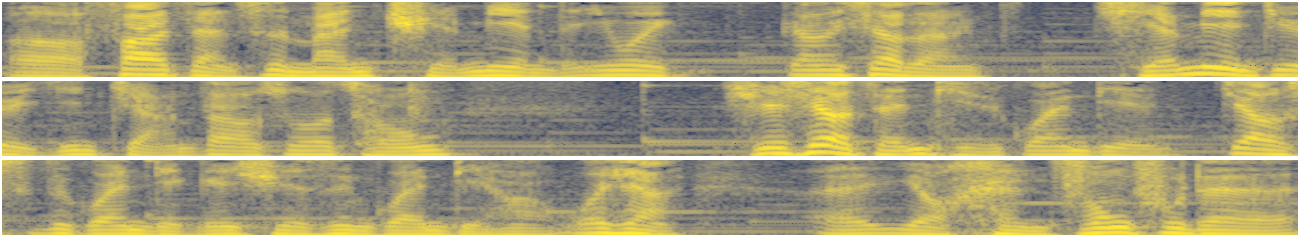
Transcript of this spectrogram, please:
呃，发展是蛮全面的，因为刚刚校长前面就已经讲到说，从学校整体的观点、教师的观点跟学生观点哈，我想呃有很丰富的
